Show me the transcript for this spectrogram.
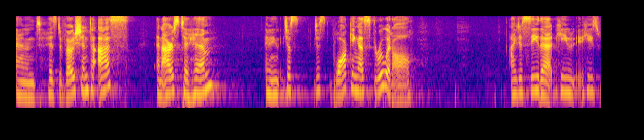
and his devotion to us and ours to him. I mean, just just walking us through it all. I just see that he he's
